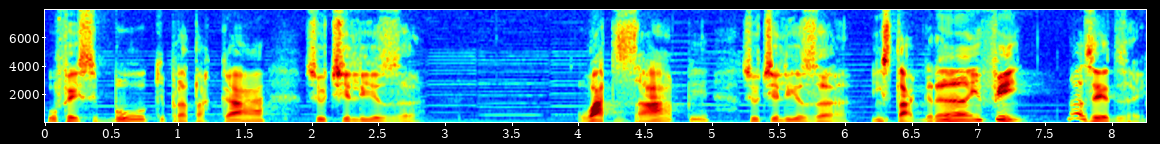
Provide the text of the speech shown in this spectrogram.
o Facebook para atacar, se utiliza o WhatsApp, se utiliza Instagram, enfim, nas redes aí.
